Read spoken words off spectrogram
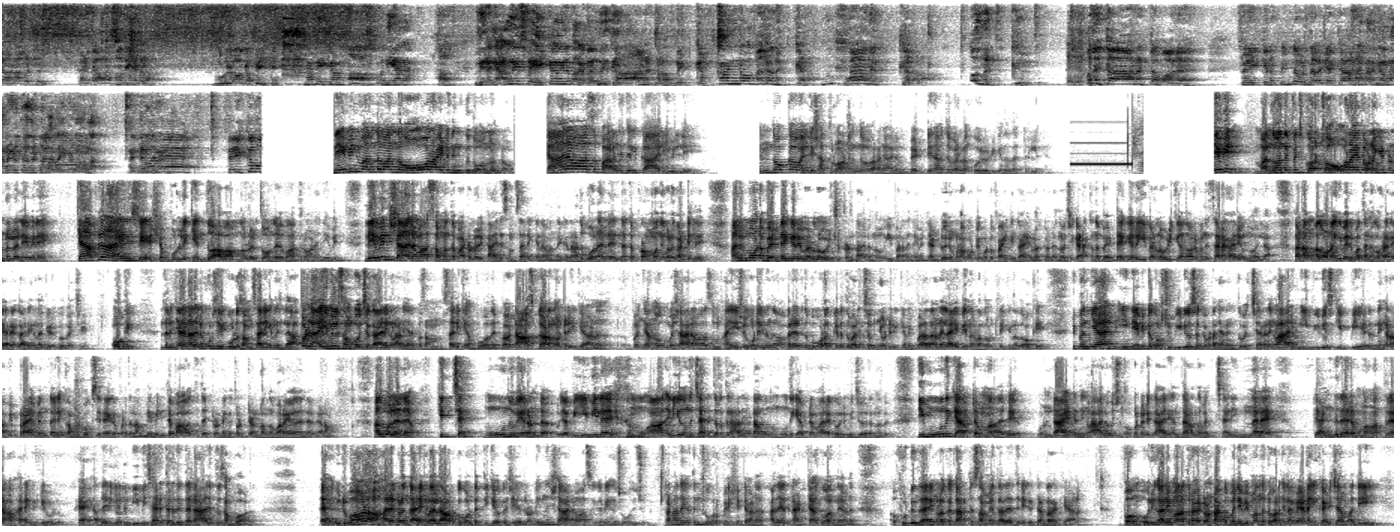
കാണാൻ പറ്റില്ലല്ലോ. കണ്ട് ആസ്വദിക്കണ്ടടാ ഭൂലോക ഫേക്ക് ഞാൻ ഫേക്കാണ് ആ. അപ്പൊ നീ ആരാ? ആ. ഞാൻ നീ ഫേക്കാണെന്ന് പറയുന്നത് നിനക്ക് കാണട്ടടാ നിക്ക. കണ്ടോ? അതാ നിക്കടാ. അടാ നിക്കടാ. ഒന്ന് നിക്ക്. ഒന്ന് കാണട്ടെ മോനെ. ഫേക്കിനെ പിന്നെ ഇവിടുന്ന് ഇറങ്ങിയ കാണാൻ. ഫേക്ക് നെവിൻ വന്ന് വന്ന് ഓവറായിട്ട് നിങ്ങൾക്ക് തോന്നുന്നുണ്ടോ? ഷാനവാസ് പറഞ്ഞതിൽ കാര്യമില്ലേ? എന്തൊക്കെ വലിയ ശത്രുവാണെന്ന് പറഞ്ഞാലും ബെഡിനകത്ത് വെള്ളം കോരി ഒഴിക്കുന്നത് തെറ്റല്ലേ? നെവിൻ വന്നു വന്നിപ്പിച്ച് കുറച്ച് ഓവറായി തുടങ്ങിയിട്ടുണ്ടല്ലോ നെവിനെ. ക്യാപ്റ്റൻ ആയതിനു ശേഷം പുള്ളിക്ക് എന്തു ആവാം എന്നുള്ളൊരു തോന്നൽ മാത്രമാണ് നിവിൻ. നിവിൻ ഷാനവാസ് സംബന്ധമായിട്ടുള്ള ഒരു കാര്യം സംസാരിക്കാനാണ് വന്നേക്കുന്നത് അതുപോലെ തന്നെ ഇന്നത്തെ പ്രൊമോ നിങ്ങൾ കണ്ടില്ലേ? അനുമോടെ ബെഡേ കയറി വെള്ളം ഒഴിച്ചിട്ടുണ്ടായിരുന്നു ഈ പറഞ്ഞ നിവിൻ. രണ്ടുപേരും കൂടെ അങ്ങോട്ടും ഇങ്ങോട്ടും ഫൈറ്റും കാര്യങ്ങളൊക്കെ ഉണ്ട്. എന്ന് വെച്ചാൽ കിടക്കുന്ന ബെഡേ കയറി ഈ വെള്ളം ഒഴിക്കുക എന്ന് പറയുമ്പോൾ നിസ്സാര കാര്യമൊന്നുമല്ല. കാരണം അത് ഉണങ്ങി വരുമ്പോൾ തന്നെ കുറെ നേരം കാര്യങ്ങളൊക്കെ എടുക്കുകയൊക്കെ ചെയ്യും. ഓക്കെ എന്തായാലും ഞാൻ അതിനെക്കുറിച്ച് ഈ കൂടുതൽ സംസാരിക്കുന്നില്ല. ഇപ്പോൾ ലൈവിൽ സംഭവിച്ച കാര്യങ്ങളാണ് ഞാനിപ്പോൾ സംസാരിക്കാൻ പോകുന്നത്. ഇപ്പോൾ ടാസ്ക് നടന്നുകൊണ്ടിരിക്കുകയാണ്. ഇപ്പൊ ഞാൻ നോക്കുമ്പോൾ ഷാനവാസും ഹരീഷും കൂടെ ഇരുന്ന് അവരെ അടുത്ത് ബോളൊക്കെ എടുത്ത് വലിച്ചെറിഞ്ഞുകൊണ്ടിരിക്കുകയാണ്. ഇപ്പൊ അതാണ് ലൈവിൽ നടന്നുകൊണ്ടിരിക്കുന്നത്. ഓക്കെ ഇപ്പൊ ഞാൻ ഈ നെവിന്റെ കുറച്ച് വീഡിയോസ് ഒക്കെ ഇവിടെ ഞാൻ നിങ്ങൾക്ക് വെച്ചുതരാം. നിങ്ങൾ ആരും ഈ വീഡിയോ സ്കിപ്പ് ചെയ്യരുത്. നിങ്ങളുടെ അഭിപ്രായം എന്തായാലും കമന്റ് ബോക്സിൽ രേഖപ്പെടുത്തണം. നെവിന്റെ ഭാഗത്ത് തെറ്റുണ്ടെങ്കിൽ തൊട്ടുണ്ടെന്ന് പറയുക തന്നെ വേണം. അതുപോലെ തന്നെ കിച്ചൺ മൂന്ന് പേരുണ്ട്. മൂ- എനിക്ക് തോന്നുന്നു ചരിത്രത്തിൽ ആദ്യമായിട്ടാണ് തോന്നുന്നു മൂന്ന് ക്യാപ്റ്റന്മാരൊക്കെ ഒരുമിച്ച് വരുന്നത്. ഈ മൂന്ന് ക്യാപ്റ്റന്മാര് ഉണ്ടായിട്ട് നിങ്ങൾ ആലോചിച്ച് നോക്കേണ്ട ഒരു കാര്യം എന്താണെന്ന് വെച്ചാൽ ഇന്നലെ രണ്ടു നേരം മാത്രമേ ആഹാരം കിട്ടിയുള്ളൂ. ഏഹ് അതെനിക്ക് തോന്നുന്നു ബി ബി ചരിത്രത്തിൽ തന്നെ ആദ്യത്തെ സംഭവമാണ്. ഏഹ് ഒരുപാട് ആഹാരങ്ങളും കാര്യങ്ങളും എല്ലാം അവർക്ക് കൊണ്ടെത്തിക്കുകയൊക്കെ ചെയ്തിട്ടുണ്ട്. ഇന്ന് ഷാനവാസ് കയറി അങ്ങ് ചോദിച്ചു. കാരണം അദ്ദേഹത്തിന് ഷുഗർ പേഷ്യന്റ് ആണ്. അദ്ദേഹത്തിന് അറ്റാക്ക് വന്നതാണ്. ഫുഡും കാര്യങ്ങളൊക്കെ കറക്റ്റ് സമയത്ത് അദ്ദേഹത്തിന് കിട്ടേണ്ടതൊക്കെയാണ്. ഇപ്പം ഒരു കറി മാത്രമായിട്ട് ഉണ്ടാക്കുമ്പോൾ നബി വന്നിട്ട് പറഞ്ഞില്ല വേണമെങ്കിൽ കഴിച്ചാൽ മതി.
